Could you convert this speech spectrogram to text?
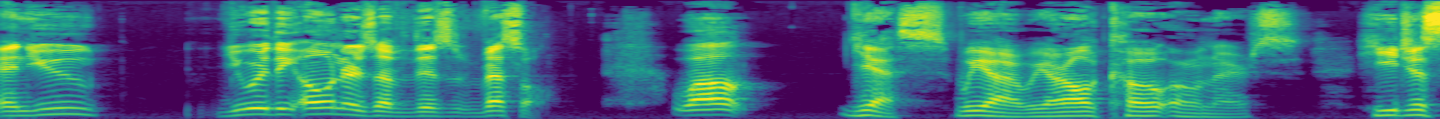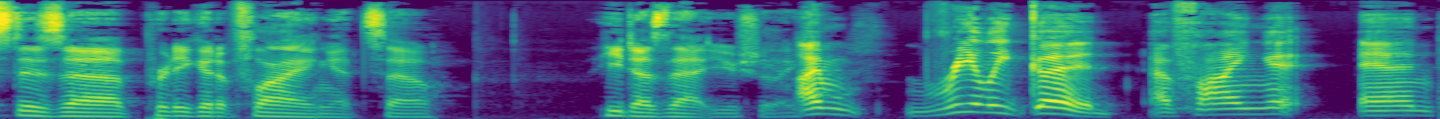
And you, you are the owners of this vessel. Well, Yes, we are. We are all co-owners. He just is uh pretty good at flying it, so he does that usually. I'm really good at flying it, and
